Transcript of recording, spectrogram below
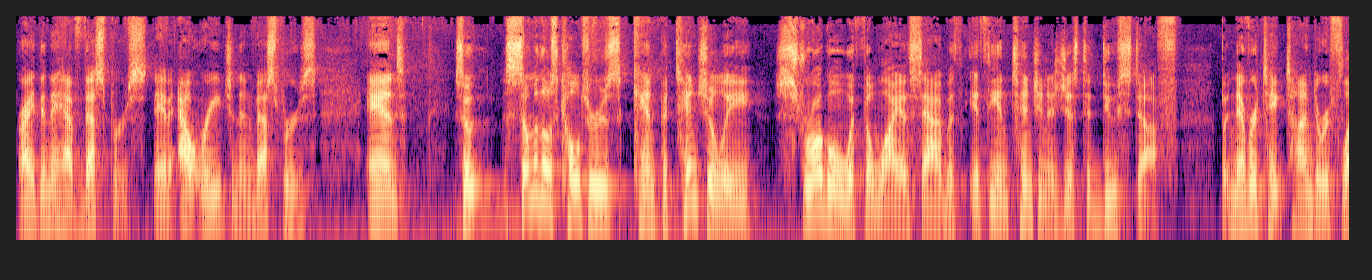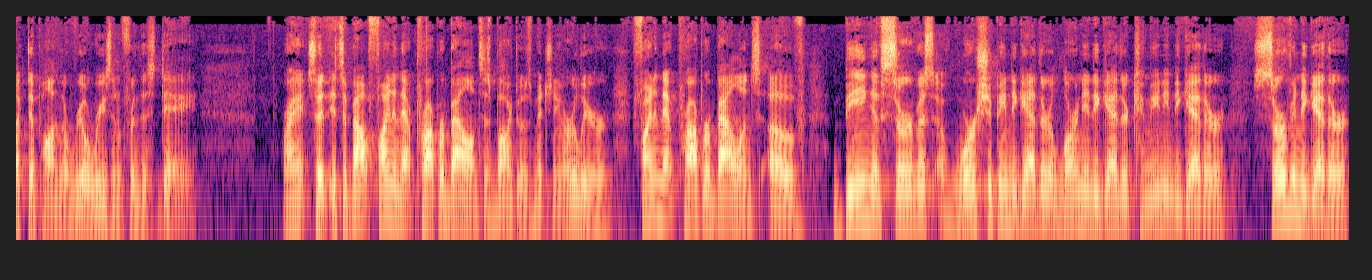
right? Then they have Vespers. They have outreach and then Vespers. And so some of those cultures can potentially struggle with the why of Sabbath if the intention is just to do stuff, but never take time to reflect upon the real reason for this day right? So it's about finding that proper balance, as Bogdan was mentioning earlier, finding that proper balance of being of service, of worshiping together, learning together, communing together, serving together,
